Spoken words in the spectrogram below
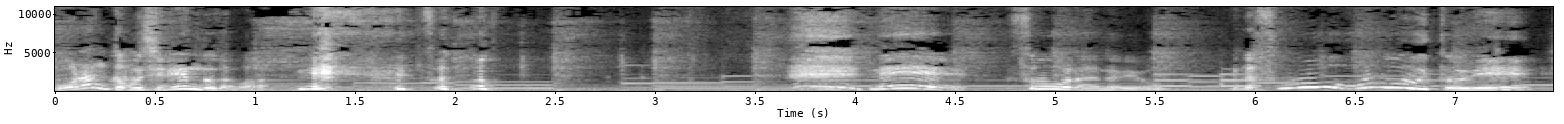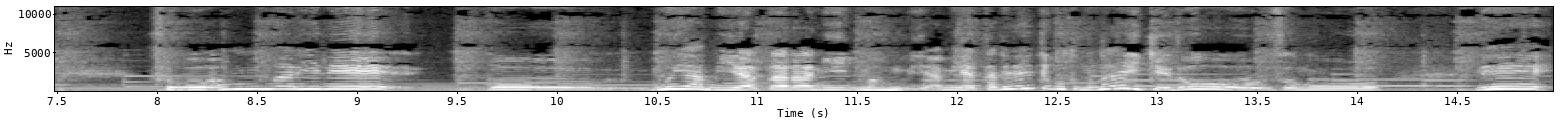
おらんかもしれんのだわ。ねえ、そう。ね、そうなのよ。なんかそう思うとね、そう、あんまりね、こう、むやみやたらに、まあ、むやみやたらねってこともないけど、その、ね、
